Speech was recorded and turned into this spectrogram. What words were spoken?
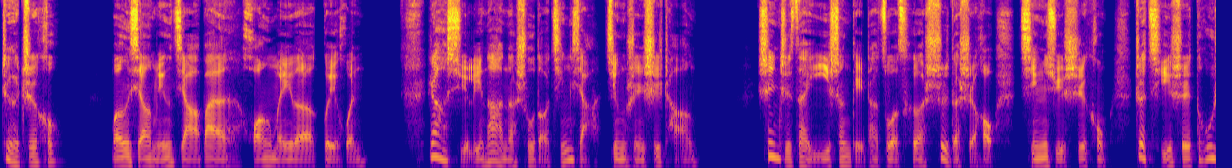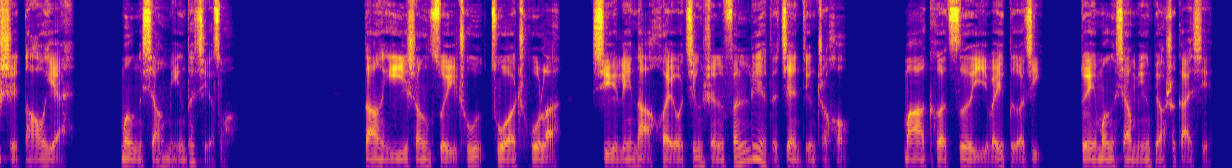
这之后，孟祥明假扮黄梅的鬼魂，让许丽娜呢受到惊吓，精神失常，甚至在医生给她做测试的时候情绪失控。这其实都是导演孟祥明的杰作。当医生最初做出了许丽娜患有精神分裂的鉴定之后，马克自以为得计，对孟祥明表示感谢。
